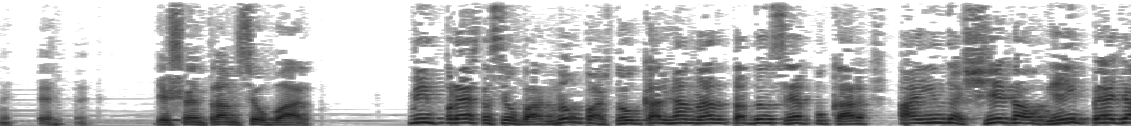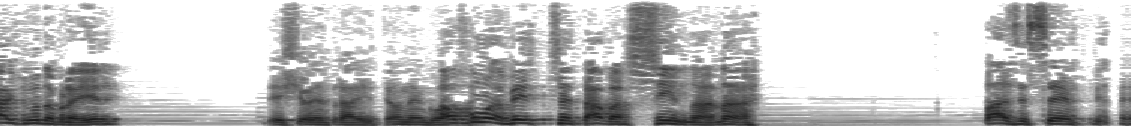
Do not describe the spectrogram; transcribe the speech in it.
Deixa eu entrar no seu barco. me empresta seu barco. Não, pastor, o cara já nada está dando certo pro cara. Ainda chega alguém e pede ajuda para ele. Deixa eu entrar aí. Tem um negócio. Alguma vez que você estava assim na, na, Quase sempre.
